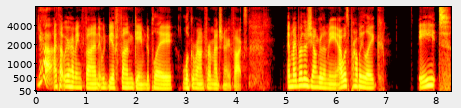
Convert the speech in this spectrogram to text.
yeah, I thought we were having fun. It would be a fun game to play, look around for imaginary fox. And my brother's younger than me. I was probably like eight,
